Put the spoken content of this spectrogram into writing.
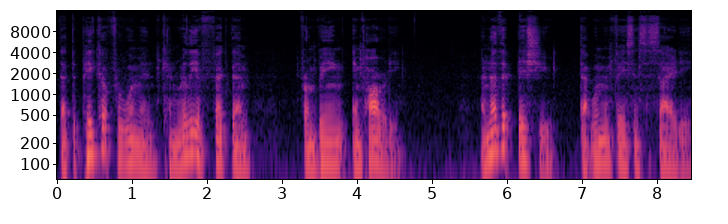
that the pay cut for women can really affect them from being in poverty. Another issue that women face in society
